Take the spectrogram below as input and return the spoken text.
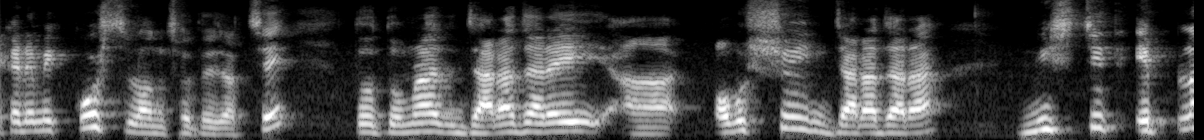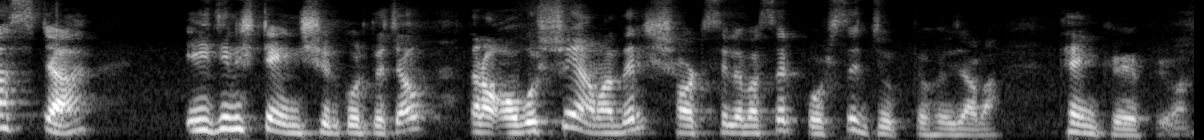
একাডেমিক কোর্স লঞ্চ হতে যাচ্ছে। তো তোমরা যারা যারাই অবশ্যই যারা যারা নিশ্চিত এ প্লাসটা এই জিনিসটা এনশিওর করতে চাও, তারা অবশ্যই আমাদের শর্ট সিলেবাসের কোর্সে যুক্ত হয়ে যাবা। থ্যাংক ইউ এভরিওয়ান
